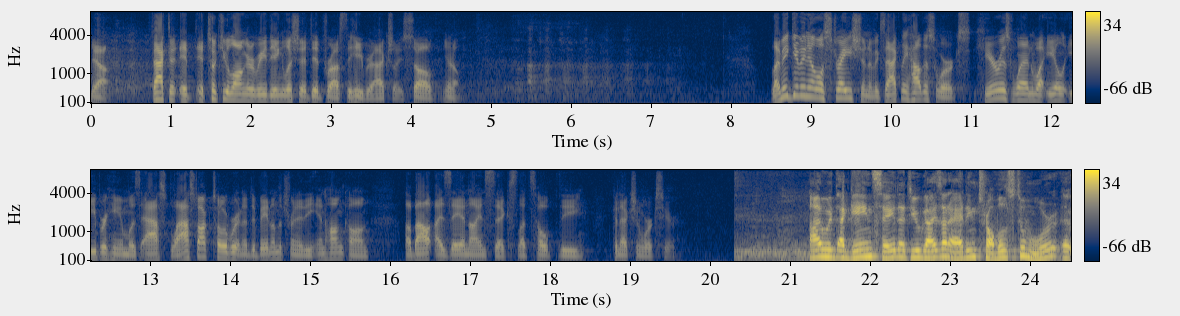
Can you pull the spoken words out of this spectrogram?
yeah. In fact, it, it, it took you longer to read the English than it did for us the Hebrew, actually. So, you know. Let me give you an illustration of exactly how this works. Here is when Wael Ibrahim was asked last October in a debate on the Trinity in Hong Kong about Isaiah 9 6. Let's hope the connection works here. I would again say that you guys are adding troubles to more, uh,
